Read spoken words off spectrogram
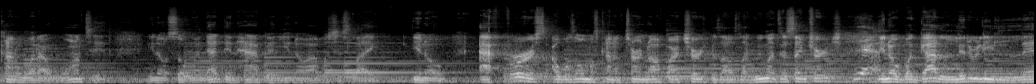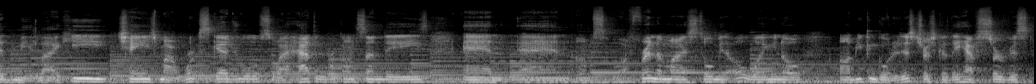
kind of what I wanted. You know, so when that didn't happen, you know, I was just like, you know, at first I was almost kind of turned off by church because I was like, we went to the same church. Yeah. You know, but God literally led me. Like He changed my work schedule, so I had to work on Sundays. And and um, so a friend of mine told me that, oh well, you know, um, you can go to this church because they have service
